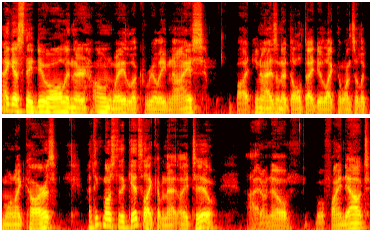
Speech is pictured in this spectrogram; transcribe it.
I guess they do all in their own way look really nice. But, you know, as an adult, I do like the ones that look more like cars. I think most of the kids like them that way, too. I don't know. We'll find out.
